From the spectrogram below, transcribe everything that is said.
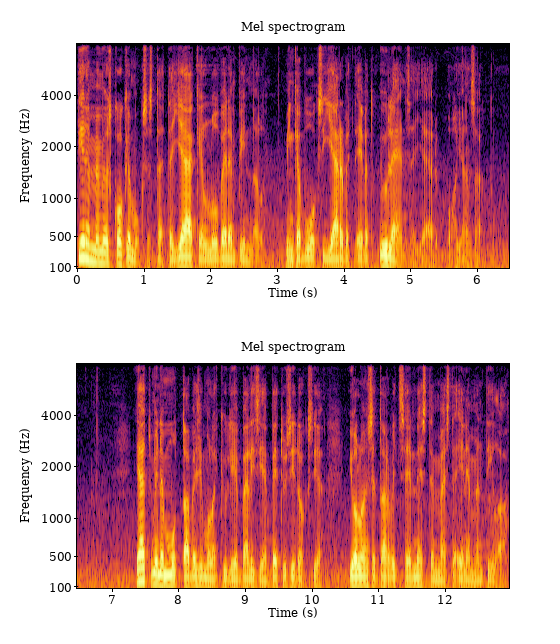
Tiedämme myös kokemuksesta, että jää kelluu veden pinnalla, minkä vuoksi järvet eivät yleensä jäädy pohjaan saakka. Jäätyminen muuttaa vesimolekyylien välisiä vetysidoksia, jolloin se tarvitsee nestemäistä enemmän tilaa.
